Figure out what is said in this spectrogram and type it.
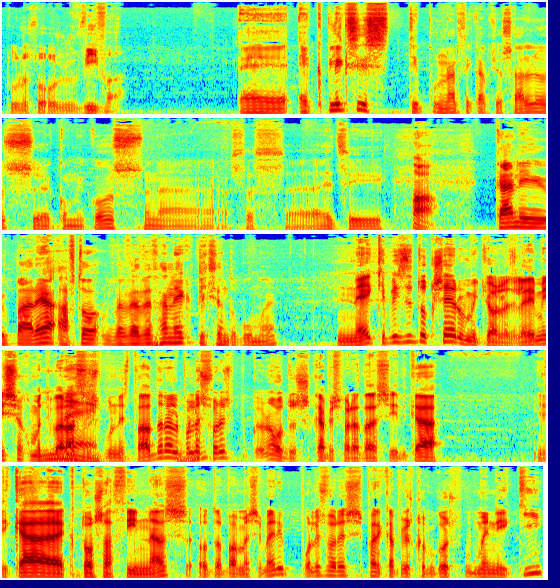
το γνωστό ως Viva. Ε, εκπλήξεις τύπου να έρθει κάποιος άλλος ε, κωμικός να σας ε, έτσι Α, κάνει παρέα. Αυτό βέβαια δεν θα είναι έκπληξη να το πούμε. Ναι, και επίσης δεν το ξέρουμε κιόλας. Δηλαδή, εμείς έχουμε την Ναι. παράσταση που είναι στάνταρ, αλλά πολλές φορές, όντως, κάποιες παραστάσει, ειδικά, ειδικά εκτός Αθήνας, όταν πάμε σε μέρη, πολλές φορές υπάρχει κάποιος κωμικός που μένει εκεί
